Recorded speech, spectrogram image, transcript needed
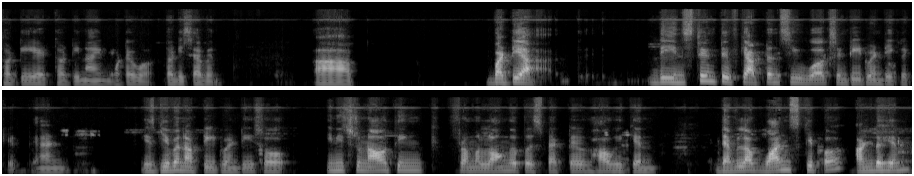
38, 39, whatever, 37. Uh, but yeah, the instinctive captaincy works in T20 cricket and is given up T20. So he needs to now think from a longer perspective how he can develop one skipper under him,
